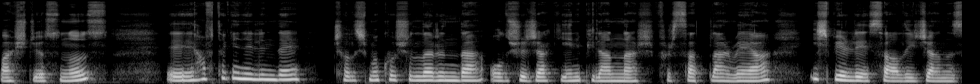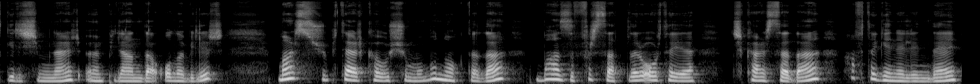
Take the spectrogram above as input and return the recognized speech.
başlıyorsunuz. E, hafta genelinde çalışma koşullarında oluşacak yeni planlar, fırsatlar veya işbirliği sağlayacağınız girişimler ön planda olabilir. Mars-Jüpiter kavuşumu bu noktada bazı fırsatları ortaya çıkarsa da hafta genelinde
